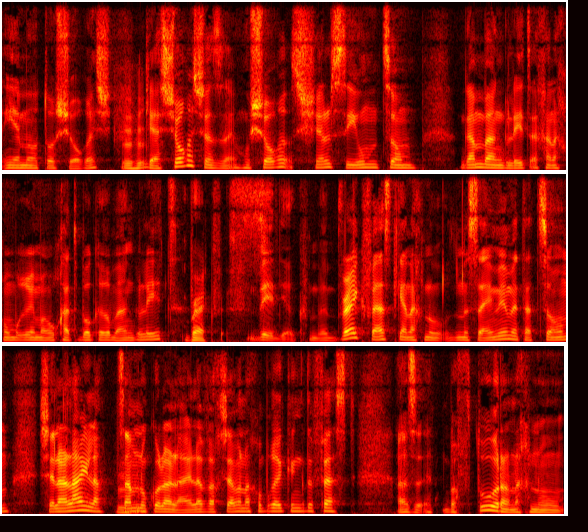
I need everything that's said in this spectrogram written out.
יהיה מאותו שורש? Mm-hmm. כי השורש הזה הוא שורש של סיום צום. גם באנגלית, איך אנחנו אומרים ארוחת בוקר באנגלית? breakfast. בדיוק. breakfast, כי אנחנו מסיימים את הצום של הלילה. Mm-hmm. צמנו כל הלילה, ועכשיו אנחנו breaking the fast. אז בפטור אנחנו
